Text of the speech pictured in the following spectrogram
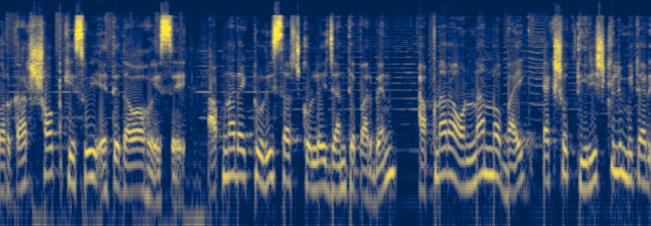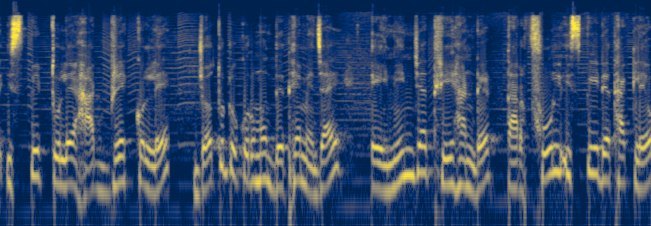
দরকার সব কিছুই এতে দেওয়া হয়েছে। আপনারা একটু রিসার্চ করলেই জানতে পারবেন, আপনারা অন্যান্য বাইক একশো তিরিশ কিলোমিটার স্পিড তুলে হার্ড ব্রেক করলে যতটুকুর মধ্যে থেমে যায়, এই নিনজা থ্রি হান্ড্রেড তার ফুল স্পিডে থাকলেও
